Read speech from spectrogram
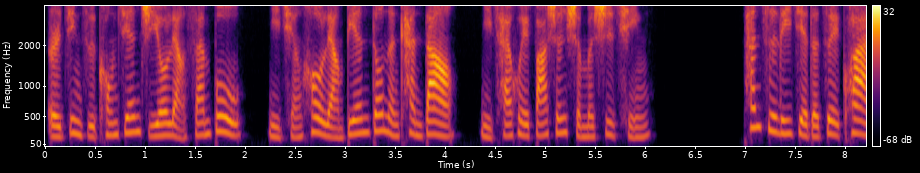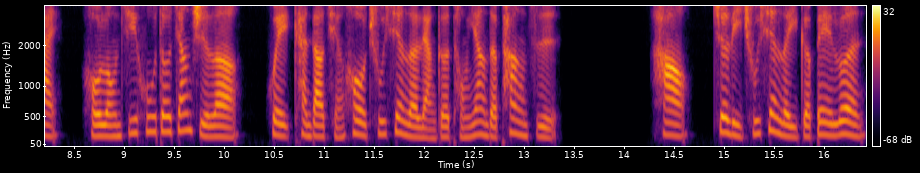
而镜子空间只有两三步，你前后两边都能看到。你猜会发生什么事情？潘子理解的最快，喉咙几乎都僵直了。会看到前后出现了两个同样的胖子。好，这里出现了一个悖论。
